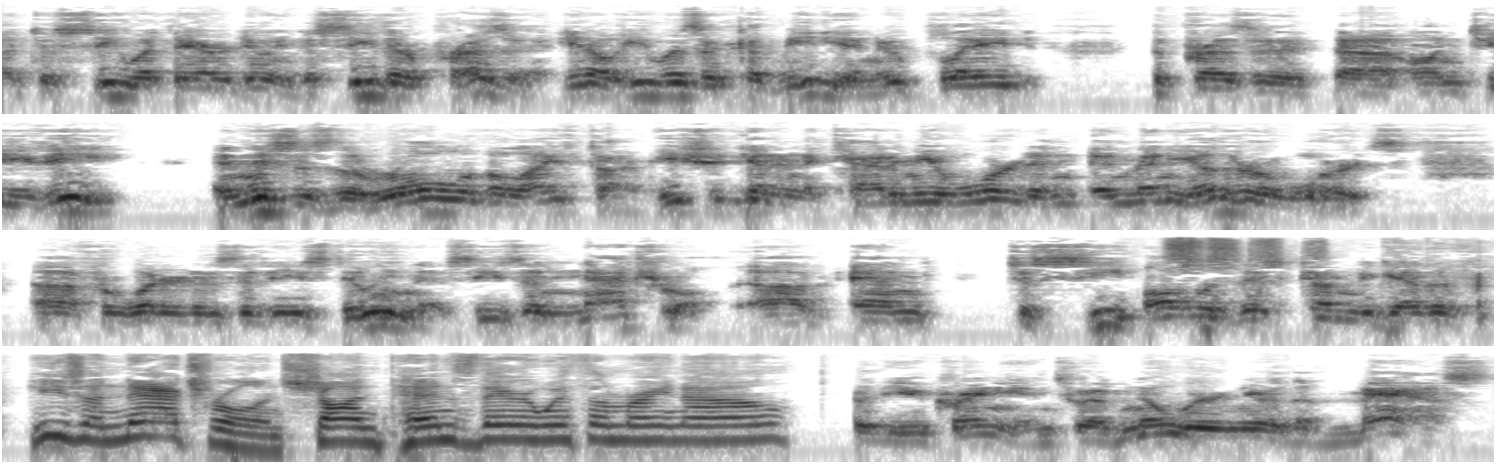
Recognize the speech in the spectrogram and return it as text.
Uh, to see what they are doing, to see their president. You know, he was a comedian who played the president uh, on TV. And this is the role of a lifetime. He should get an Academy Award and, and many other awards uh, for what it is that he's doing this. He's a natural. Uh, and to see all of this come together for He's a natural, and Sean Penn's there with him right now. For the Ukrainians who have nowhere near the mass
